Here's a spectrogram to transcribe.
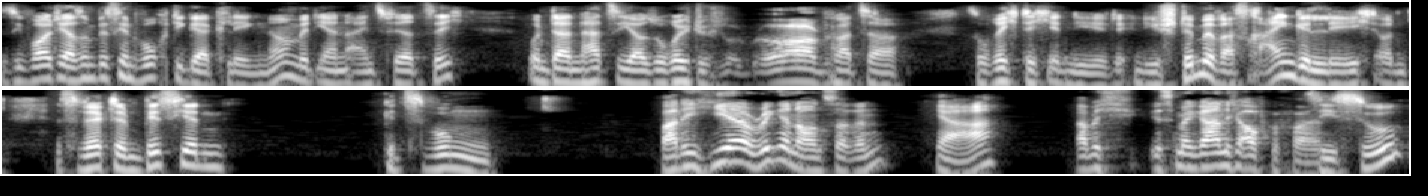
sie wollte ja so ein bisschen wuchtiger klingen, ne, mit ihren 1,40. Und dann hat sie ja so richtig so, hat sie so richtig in die, in die Stimme was reingelegt und es wirkte ein bisschen gezwungen. War die hier Ring-Announcerin? Ja. Aber ich, ist mir gar nicht aufgefallen. Siehst du?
